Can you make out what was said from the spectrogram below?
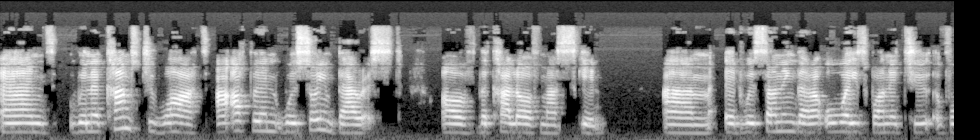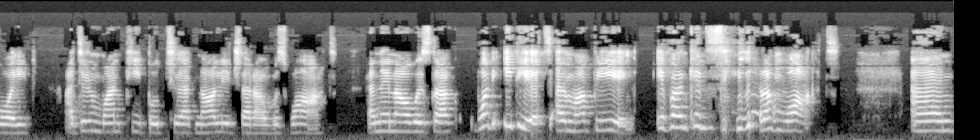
And when it comes to white, I often was so embarrassed of the color of my skin. Um, it was something that I always wanted to avoid. I didn't want people to acknowledge that I was white. And then I was like, what idiot am I being? Everyone can see that I'm white. And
